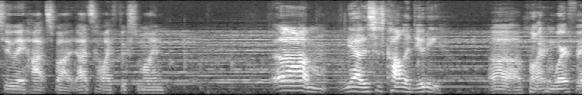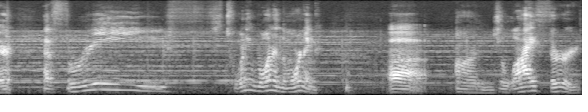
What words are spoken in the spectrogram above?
to a hotspot. That's how I fixed mine. Um, yeah, this is Call of Duty, uh, Modern Warfare, at 3.21 in the morning, uh, on July 3rd,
